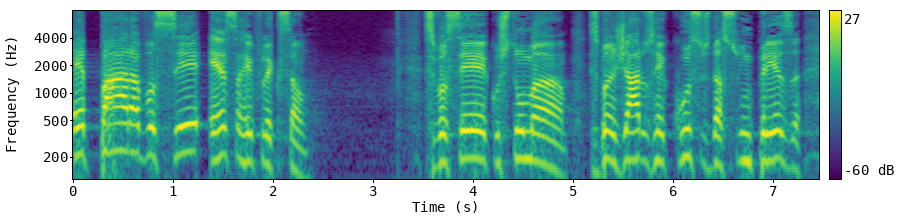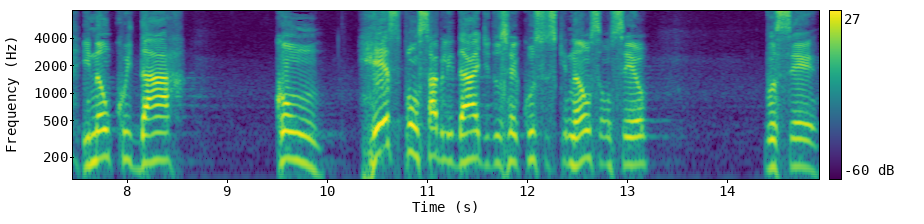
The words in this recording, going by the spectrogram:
é para você essa reflexão. Se você costuma esbanjar os recursos da sua empresa e não cuidar com responsabilidade dos recursos que não são seu, você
